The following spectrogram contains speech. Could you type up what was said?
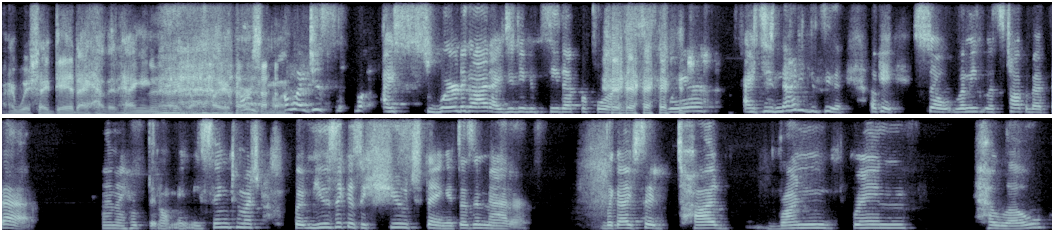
I wish I did. I have it hanging there. I don't play it personally. Oh, oh I just, I swear to God, I didn't even see that before. I swear I did not even see that. Okay, so let me, let's talk about that. And I hope they don't make me sing too much, but music is a huge thing. It doesn't matter. Like I said, Todd Rundgren, Hello,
